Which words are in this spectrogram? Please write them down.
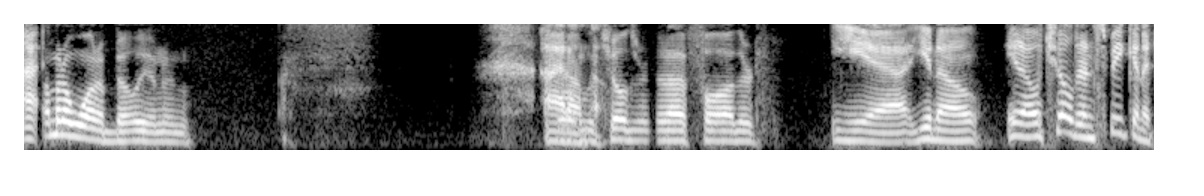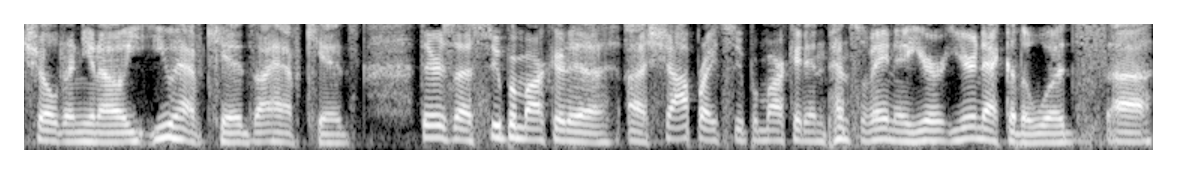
I, am going to want a billion and I don't know. the children that I've fathered. Yeah, you know, you know, children. Speaking of children, you know, you have kids. I have kids. There's a supermarket, a, a ShopRite supermarket in Pennsylvania, your your neck of the woods. Uh,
